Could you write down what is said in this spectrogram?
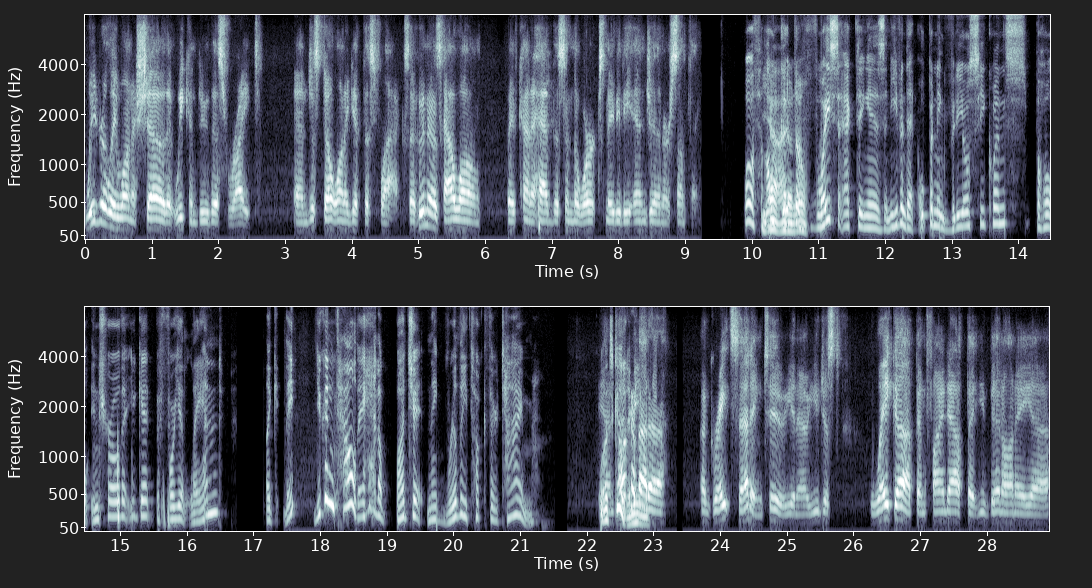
we really want to show that we can do this right, and just don't want to get this flack. So who knows how long they've kind of had this in the works? Maybe the engine or something. Well, with Yeah, how I good don't the know. voice acting is, and even that opening video sequence, the whole intro that you get before you land, like they, you can tell they had a budget and they really took their time. Well, that's and good. Talk I mean- about a a great setting too. You know, you just wake up and find out that you've been on a uh,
